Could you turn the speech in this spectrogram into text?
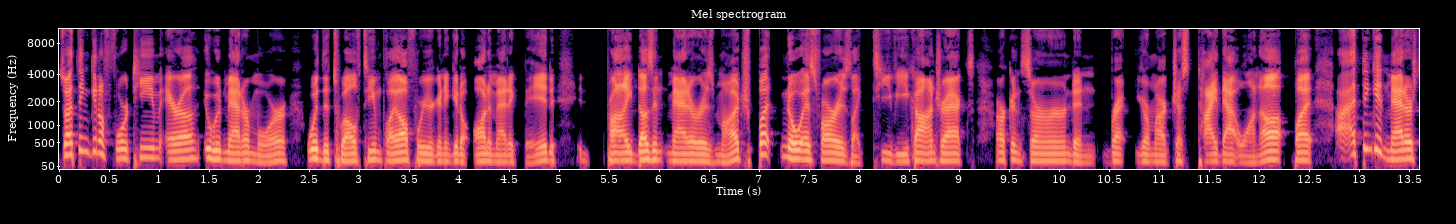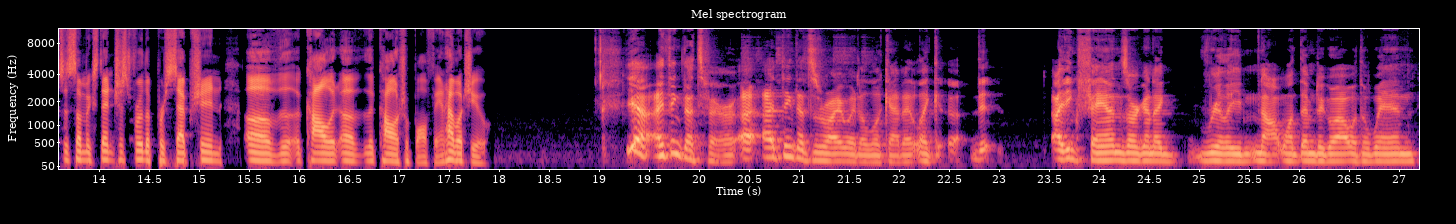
So I think in a four team era, it would matter more. With the 12 team playoff where you're going to get an automatic bid, it probably doesn't matter as much. But you know, as far as like TV contracts are concerned, and Brett Yormark just tied that one up. But I think it matters to some extent just for the perception of the college of the college football fan. How about you? Yeah, I think that's fair. I, I, think that's the right way to look at it. Like, uh, the, I think fans are going to really not want them to go out with a win.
